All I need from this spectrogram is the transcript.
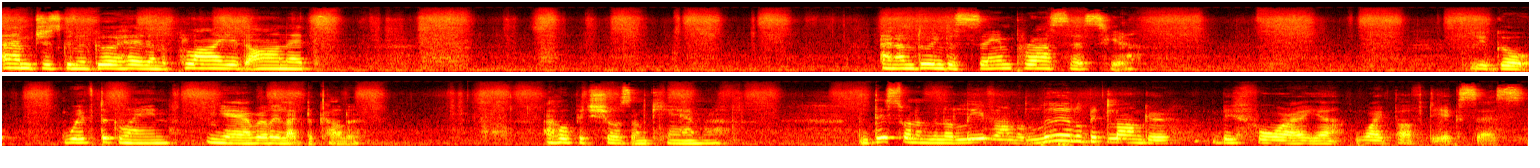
I'm just gonna go ahead and apply it on it. And I'm doing the same process here. You go with the grain yeah I really like the color I hope it shows on camera. And this one I'm going to leave on a little bit longer before I uh, wipe off the excess.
